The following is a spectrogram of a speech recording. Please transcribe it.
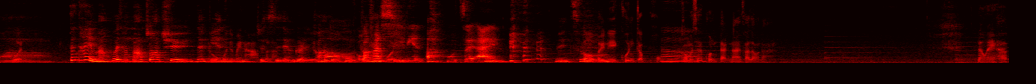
啊，但他也蛮会，他把他抓去那边我就没拿，就是两个人有很多互，动哦帮。他洗脸哦，我最爱。 嗯，没 ต่อ 错 ไป。นี้คุณกับผม อ่า ก็ไม่ใช่คนแปลกหน้ากันแล้วนะ แล้วไงครับ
